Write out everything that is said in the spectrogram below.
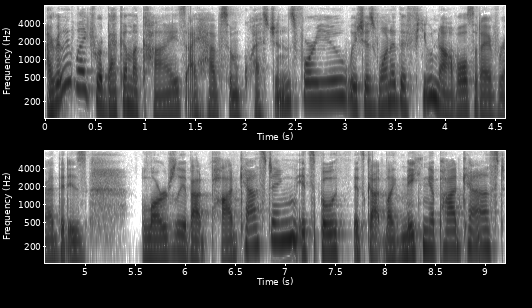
I really liked Rebecca Makkai's I Have Some Questions for You, which is one of the few novels that I've read that is largely about podcasting. It's both, it's got like making a podcast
